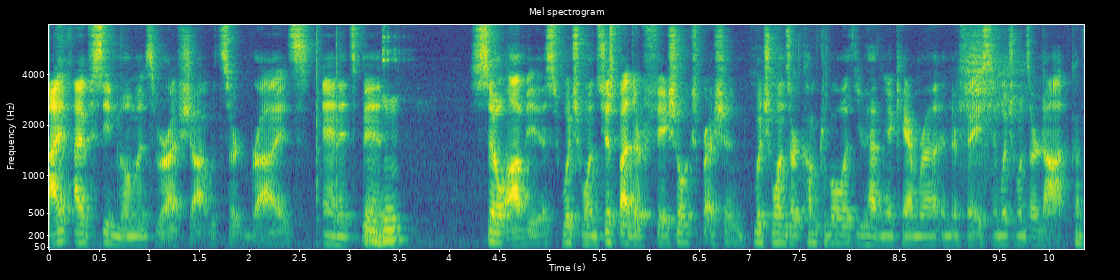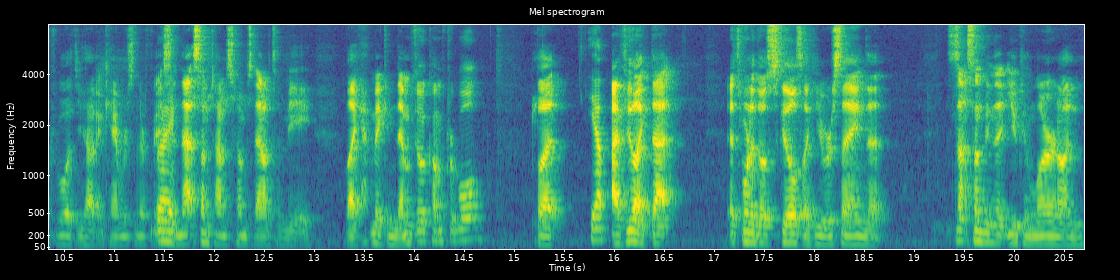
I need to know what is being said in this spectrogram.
I, I've seen moments where I've shot with certain brides, and it's been Mhm. so obvious which ones, just by their facial expression, which ones are comfortable with you having a camera in their face, and which ones are not comfortable with you having cameras in their face, Right. and that sometimes comes down to me, like making them feel comfortable, but Yep. I feel like that it's one of those skills, like you were saying, that it's not something that you can learn on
